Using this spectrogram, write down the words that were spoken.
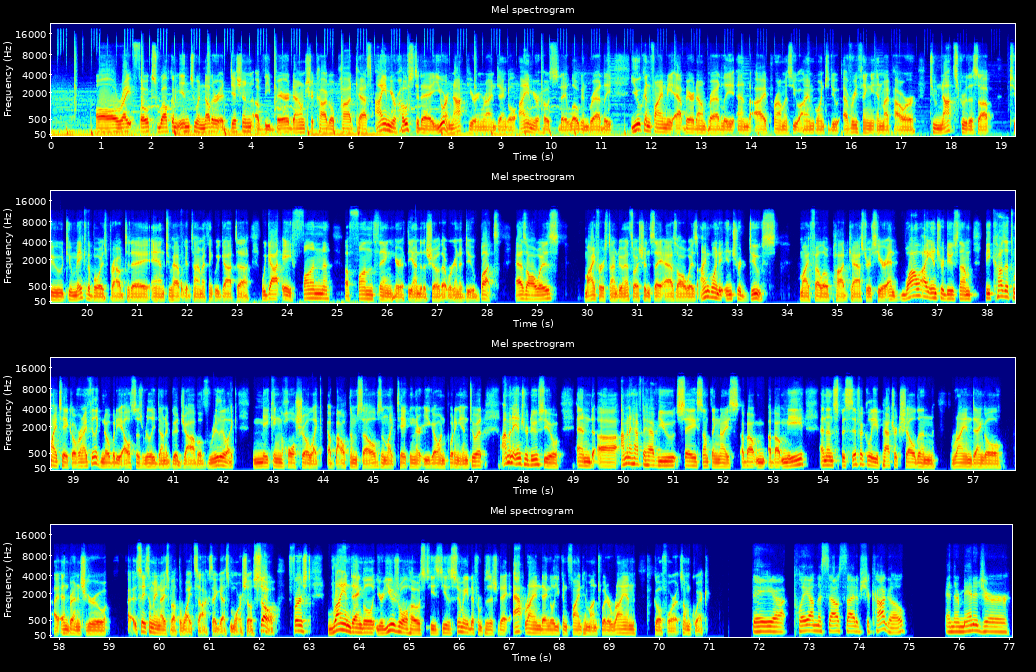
All right, folks, welcome into another edition of the Bear Down Chicago podcast. I am your host today. You are not hearing Ryan Dangle. I am your host today, Logan Bradley. You can find me at Bear Down Bradley, and I promise you, I am going to do everything in my power to not screw this up. To, to make the boys proud today and to have a good time. I think we got uh, we got a fun a fun thing here at the end of the show that we're gonna do. But as always, my first time doing it, so I shouldn't say as always. I'm going to introduce my fellow podcasters here. And while I introduce them, because it's my takeover, and I feel like nobody else has really done a good job of really like making the whole show like about themselves and like taking their ego and putting into it, I'm going to introduce you, and uh, I'm going to have to have you say something nice about about me, and then specifically Patrick Sheldon, Ryan Dangle, uh, and Brandon uh, say something nice about the White Sox, I guess more so. So first, Ryan Dangle, your usual host. He's he's assuming a different position today. At Ryan Dangle, you can find him on Twitter. Ryan, go for it. Something quick. They uh, play on the south side of Chicago, and their manager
